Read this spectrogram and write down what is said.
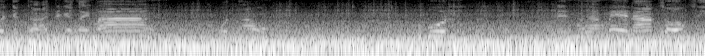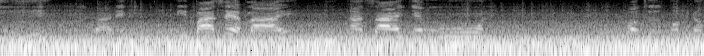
บรรยากาศเป็นยังไงบ้างบนเฮาอุบลเป็นเมืองแม่น้ำสองสีว่าเด้มีปลาแซ่บหลายหาดทรายแจงมูลพอถือพอพี่น้อง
